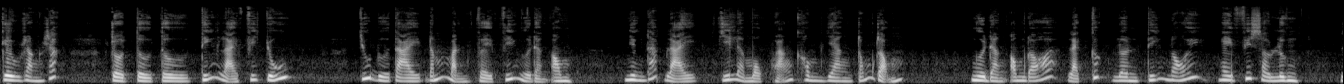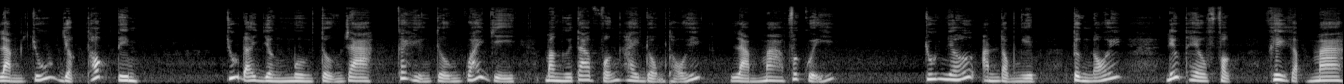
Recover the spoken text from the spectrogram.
kêu răng rắc, rồi từ từ tiến lại phía chú. Chú đưa tay đấm mạnh về phía người đàn ông, nhưng đáp lại chỉ là một khoảng không gian trống rỗng. Người đàn ông đó lại cất lên tiếng nói ngay phía sau lưng, làm chú giật thót tim. Chú đã dần mường tượng ra cái hiện tượng quái dị mà người ta vẫn hay đồn thổi là ma với quỷ. Chú nhớ anh đồng nghiệp từng nói nếu theo Phật khi gặp ma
